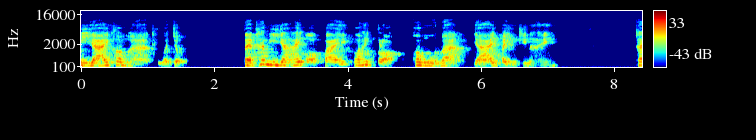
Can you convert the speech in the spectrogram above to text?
มีย้ายเข้ามาถือว่าจบ แต่ถ้ามีย้ายออกไปก็ให้กรอกข้อมูลว่าย้ายไปอยู่ที่ไหน ถ้า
